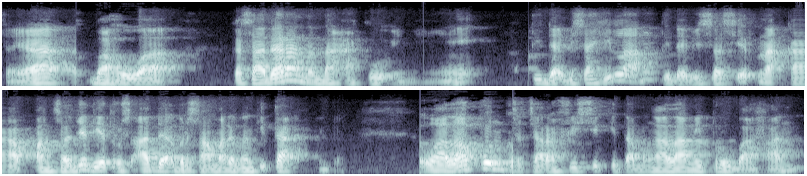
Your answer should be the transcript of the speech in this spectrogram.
Saya bahwa kesadaran tentang aku ini tidak bisa hilang, tidak bisa sirna. Kapan saja dia terus ada bersama dengan kita. Gitu. Walaupun secara fisik kita mengalami perubahan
